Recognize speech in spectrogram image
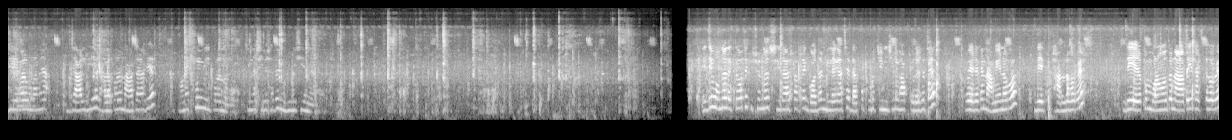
দিয়ে এবার উনানে জাল দিয়ে ভালো করে নাড়াচাড়া দিয়ে অনেকক্ষণ ই করে নেব। চিনি শিরের সাথে মিশিয়ে নেব। এই যে বন্ধুরা দেখতে পাচ্ছ, কি সুন্দর শিরার সাথে গজা মিলে গেছে। দেখো, পুরো চিনি চিনি ভাব চলে এসেছে। তো এটাকে নামিয়ে নেব। দিয়ে একটু ঠান্ডা হবে। দিয়ে এরকম বড় মতো নাড়াতেই থাকতে হবে।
